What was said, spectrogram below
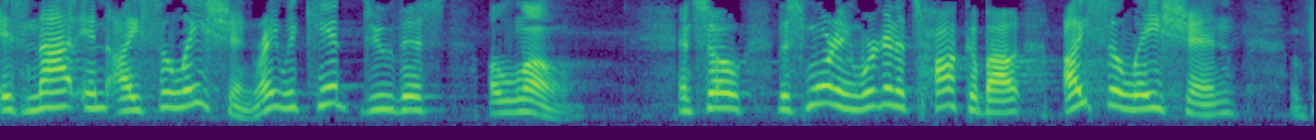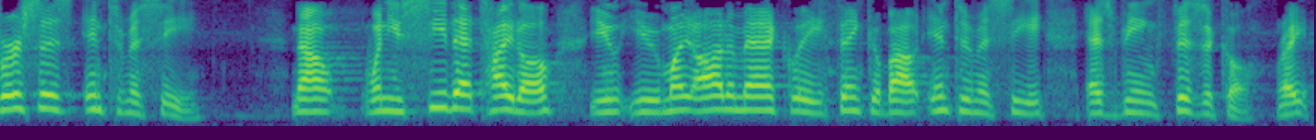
is not in isolation, right? We can't do this alone. And so this morning, we're going to talk about isolation versus intimacy. Now, when you see that title, you, you might automatically think about intimacy as being physical, right?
